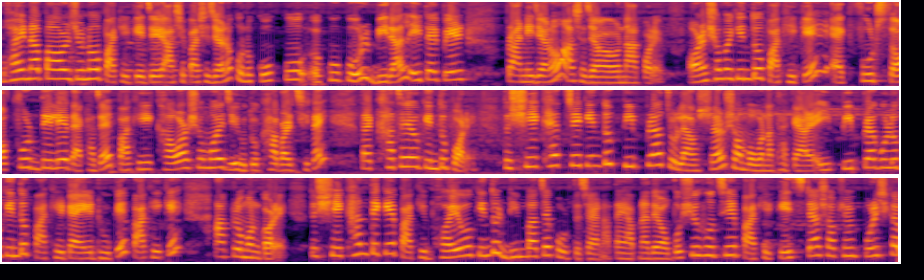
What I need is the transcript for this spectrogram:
ভয় না পাওয়ার জন্য পাখির কেজের আশেপাশে যেন কোনো কুকু- কুকুর, বিড়াল এই টাইপের প্রাণী যেন আসা যাওয়া না করে। অনেক সময় কিন্তু পাখিকে এক ফুড সফট ফুড দিলে দেখা যায় পাখি খাওয়ার সময় যেহেতু খাবার ছিটায়, তার খাঁচায়ও কিন্তু পড়ে। তো সেক্ষেত্রে কিন্তু পিঁপড়া চলে আসার সম্ভাবনা থাকে আর এই পিঁপড়াগুলো কিন্তু পাখির গায়ে ঢুকে পাখিকে আক্রমণ করে। তো সেখান থেকে পাখি ভয়েও কিন্তু ডিম বাচ্চা করতে চায় না। তাই আপনাদের অবশ্যই হচ্ছে পাখির কেসটা সবসময় পরিষ্কার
